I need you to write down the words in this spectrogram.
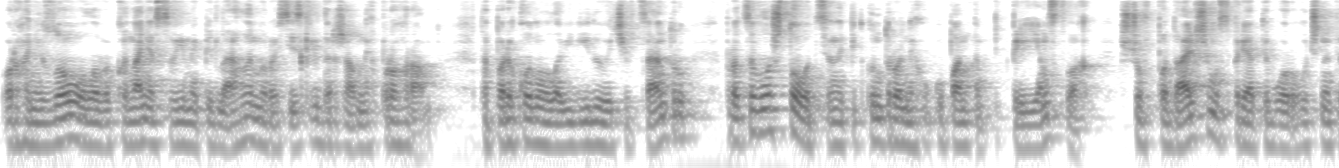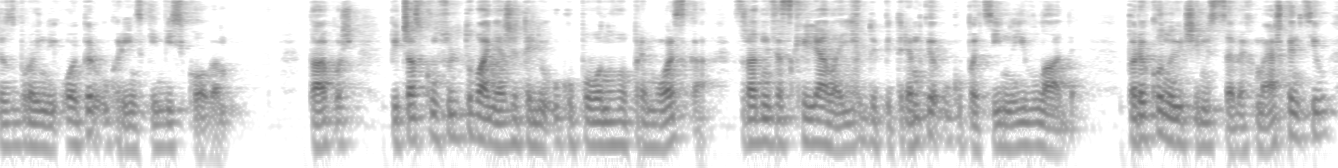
організовувала виконання своїми підлеглими російських державних програм та переконувала відвідувачів центру працевлаштовуватися на підконтрольних окупантам підприємствах, що в подальшому сприяти ворогу чинити збройний опір українським військовим. Також під час консультування жителів окупованого Приморська зрадниця схиляла їх до підтримки окупаційної влади, переконуючи місцевих мешканців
